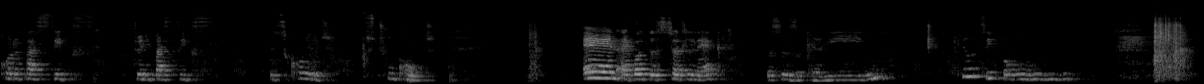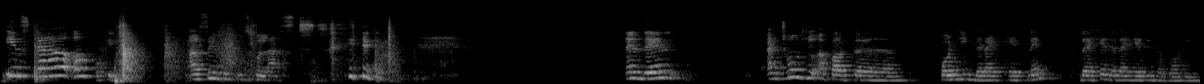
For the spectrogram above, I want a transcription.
quarter past six, 20 past six. It's cold. It's too cold. And I bought this turtleneck. This is green. Beautiful. In style of okay. I'll save the boots for last. and then I told you about the bonding that I had, ne? the hair that I had in the morning.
